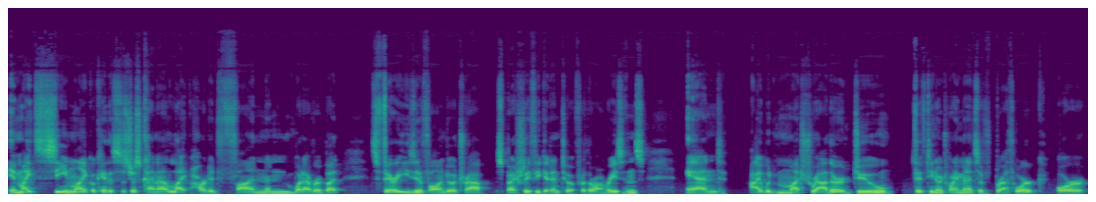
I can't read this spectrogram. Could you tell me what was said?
it might seem like, okay, this is just kind of lighthearted fun and whatever, but it's very easy to fall into a trap, especially if you get into it for the wrong reasons. And I would much rather do 15 or 20 minutes of breath work or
